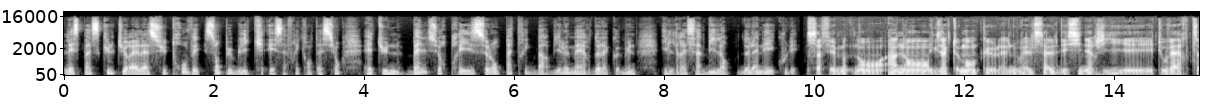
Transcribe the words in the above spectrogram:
l'espace culturel a su trouver son public et sa fréquentation est une belle surprise selon Patrick Barbier, le maire de la commune. Il dresse un bilan de l'année écoulée. Ça fait maintenant un an exactement que la nouvelle salle des synergies est, ouverte.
